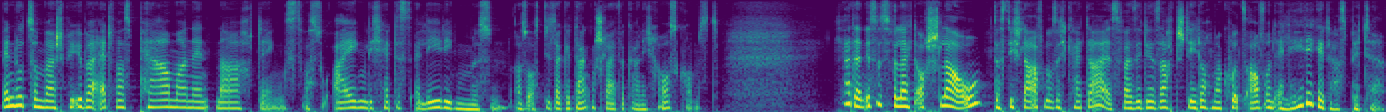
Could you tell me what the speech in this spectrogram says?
Wenn du zum Beispiel über etwas permanent nachdenkst, was du eigentlich hättest erledigen müssen, also aus dieser Gedankenschleife gar nicht rauskommst, ja, dann ist es vielleicht auch schlau, dass die Schlaflosigkeit da ist, weil sie dir sagt, steh doch mal kurz auf und erledige das bitte.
